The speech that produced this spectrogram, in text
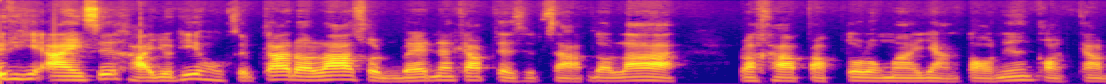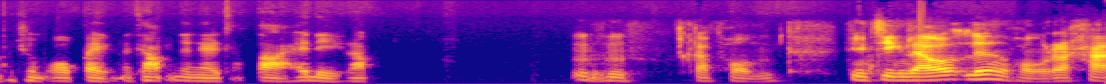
WTI ซื้อขายอยู่ที่ 69 ดอลลาร์ ส่วน Brent นะครับ 73 ดอลลาร์ ราคาปรับตัวลงมาอย่างต่อเนื่องก่อนการประชุมโอเปกนะครับ ยังไงจับตาให้ดีครับ อืมครับผม จริง ๆ แล้วเรื่องของราคา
